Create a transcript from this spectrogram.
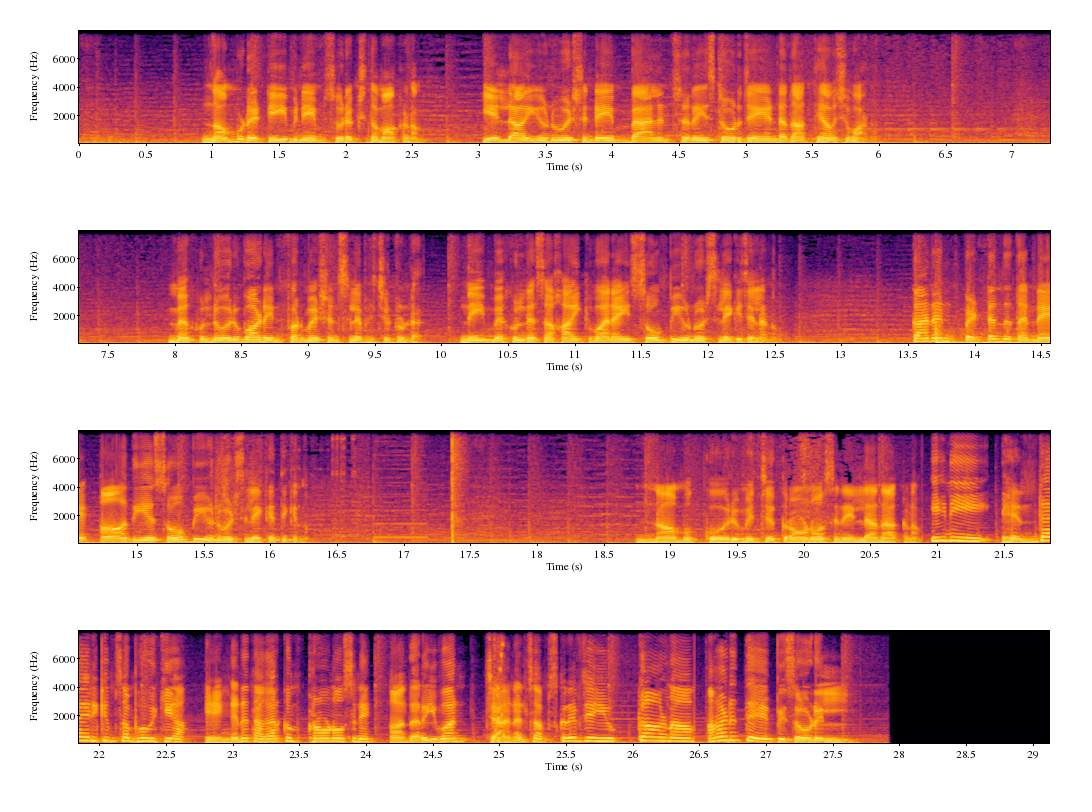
നമ്മുടെ ടീമിനെയും സുരക്ഷിതമാക്കണം. എല്ലാ യൂണിവേഴ്സിന്റെയും ബാലൻസ് റീസ്റ്റോർ ചെയ്യേണ്ടത് അത്യാവശ്യമാണ്. മെഹുലിന് ഒരുപാട് ഇൻഫർമേഷൻസ് ലഭിച്ചിട്ടുണ്ട്. നീ മെഹുലിനെ സഹായിക്കുവാനായി സോംബി യൂണിവേഴ്സിലേക്ക് ചെല്ലണം. കരൺ പെട്ടെന്ന് തന്നെ ആദ്യ സോംബി യൂണിവേഴ്സിലേക്ക് എത്തിക്കുന്നു. നമുക്ക് ഒരുമിച്ച് ക്രോണോസിനെ ഇല്ലാതാക്കണം. ഇനി എന്തായിരിക്കും സംഭവിക്കുക? എങ്ങനെ തകർക്കും ക്രോണോസിനെ? അതറിയുവാൻ ചാനൽ സബ്സ്ക്രൈബ് ചെയ്യൂ. കാണാം അടുത്ത എപ്പിസോഡിൽ.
